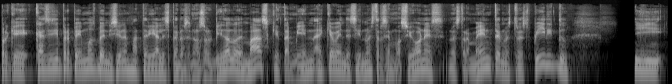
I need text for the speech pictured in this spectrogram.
porque casi siempre pedimos bendiciones materiales, pero se nos olvida lo demás, que también hay que bendecir nuestras emociones, nuestra mente, nuestro espíritu. Y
